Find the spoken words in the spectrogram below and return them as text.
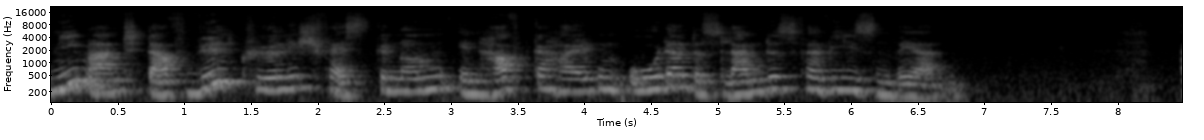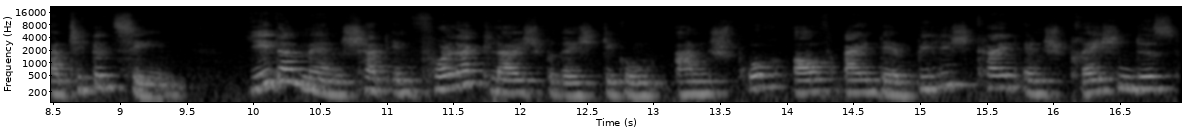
Niemand darf willkürlich festgenommen, in Haft gehalten oder des Landes verwiesen werden. Artikel 10. Jeder Mensch hat in voller Gleichberechtigung Anspruch auf ein der Billigkeit entsprechendes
